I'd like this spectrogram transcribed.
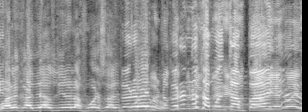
¿Cuáles candidatos tiene la fuerza del Pero- pueblo? pero no estamos en campaña. no el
